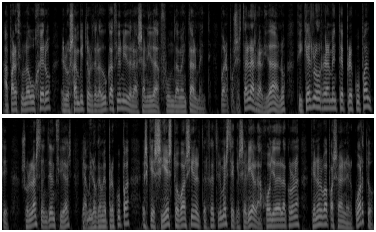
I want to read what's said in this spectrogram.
aparece un agujero en los ámbitos de la educación y de la sanidad, fundamentalmente. Bueno, pues esta es la realidad, ¿no? ¿Y qué es lo realmente preocupante? Son las tendencias, y a mí lo que me preocupa es que si esto va así en el tercer trimestre, que sería la joya de la corona, ¿qué nos va a pasar en el cuarto?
